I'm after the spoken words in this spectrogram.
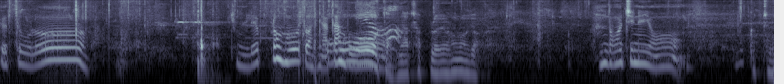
cái tủ lô chúng liếp tòa nhà tam bố tòa nhà chập lưỡi không lo rồi đó chỉ này rồi cấp trên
